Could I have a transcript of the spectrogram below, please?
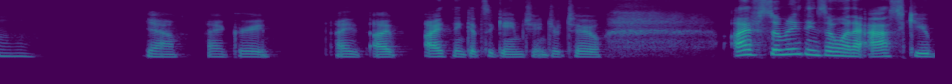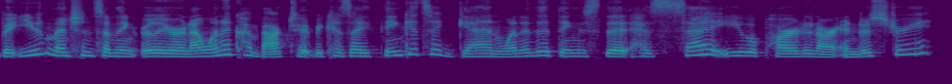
Mm-hmm. Yeah, I agree. I I I think it's a game changer too. I have so many things I want to ask you, but you mentioned something earlier and I want to come back to it because I think it's again one of the things that has set you apart in our industry.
